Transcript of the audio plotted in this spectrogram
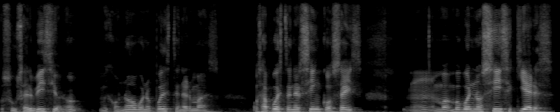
su servicio, ¿no? Me dijo, no, bueno, puedes tener más. O sea, puedes tener cinco o seis. Mm, bueno, sí, si quieres.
